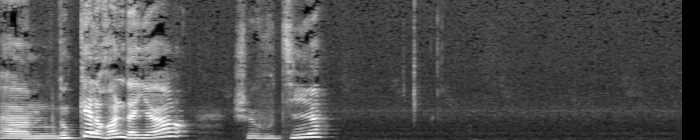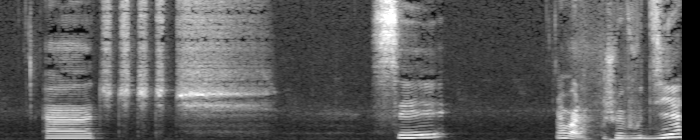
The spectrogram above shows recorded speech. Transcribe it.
Euh, donc, quel rôle d'ailleurs? Je vais vous dire. Euh, c'est. Voilà, je vais vous dire,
